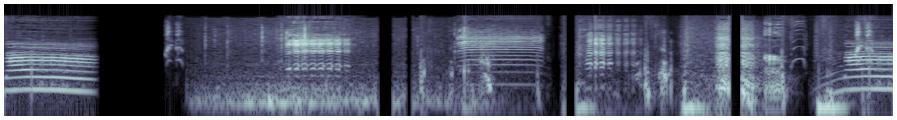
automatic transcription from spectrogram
No. No.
